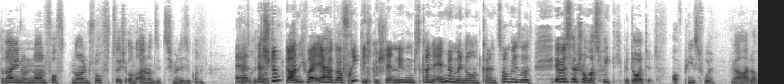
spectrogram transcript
3 Minuten 59, 59 und 71 Millisekunden. Äh, das stimmt gar nicht, weil er hat auf friedlich gestellt. und Gibt es keine Endermänner und keine Zombies. Ihr wisst ja schon, was friedlich bedeutet. Auf Peaceful. Ja, hat er.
